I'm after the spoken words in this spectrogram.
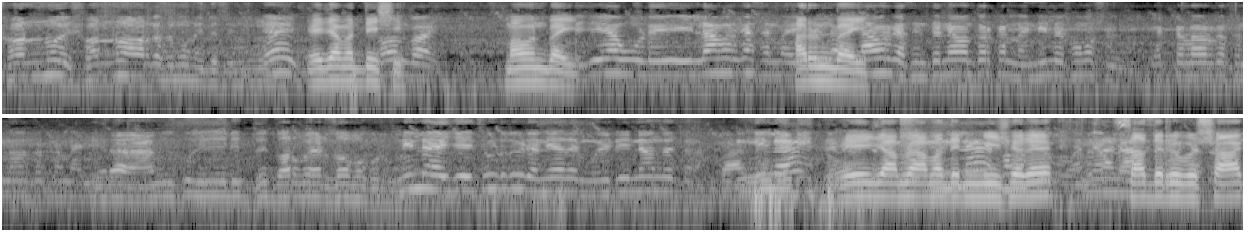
স্বর্ণ স্বর্ণ আমার কাছে মনে হইতেছে। এই যে আমার দেশি। মামুন ভাই। হারুন ভাই। লাউয়ের গাছ নিতে নেওয়ার দরকার নাই নিলে সমস্যা একটা লাউয়ের গাছ নেওয়ার দরকার নাই এরা আমি এই জব করব। নিলে এই যে আমরা আমাদের মিশরে সাদের উপর শাক।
